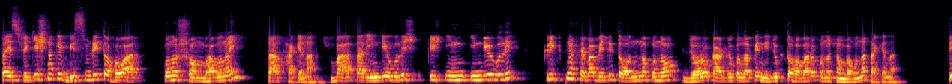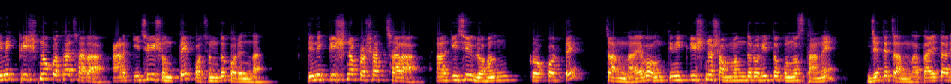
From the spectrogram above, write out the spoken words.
তাই শ্রীকৃষ্ণকে বিস্মৃত হওয়ার কোনো সম্ভাবনাই তার থাকে না বা তার ইন্দ্রিয়গুলি ইন্দ্রিয়গুলি কৃষ্ণ সেবা ব্যতীত অন্য কোনো জড় কার্যকলাপে নিযুক্ত হবারও কোনো সম্ভাবনা থাকে না। তিনি কৃষ্ণ কথা ছাড়া আর কিছুই শুনতে পছন্দ করেন না। তিনি কৃষ্ণ প্রসাদ ছাড়া আর কিছুই গ্রহণ করতে চান না এবং তিনি কৃষ্ণ সম্বন্ধরহিত কোনো স্থানে যেতে চান না। তাই তার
